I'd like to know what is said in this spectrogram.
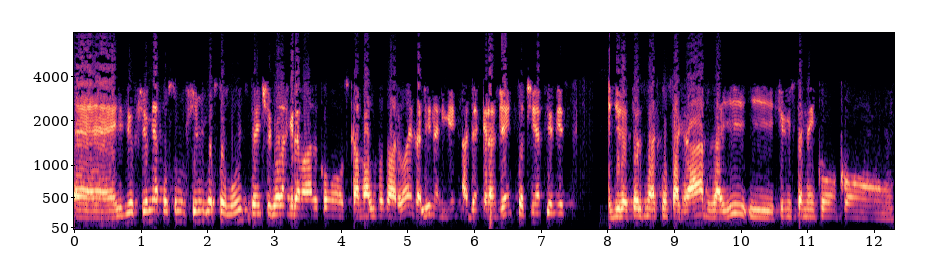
É, ele viu o filme, apostou no filme, gostou muito, então a gente chegou lá em Gramado com os cavalos azarões ali, né? Ninguém sabia que era a gente, só tinha filmes de diretores mais consagrados aí e filmes também com, com,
